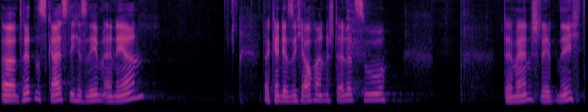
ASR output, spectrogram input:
Äh, drittens, geistliches Leben ernähren. Da kennt ihr sicher auch eine Stelle zu. Der Mensch lebt nicht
